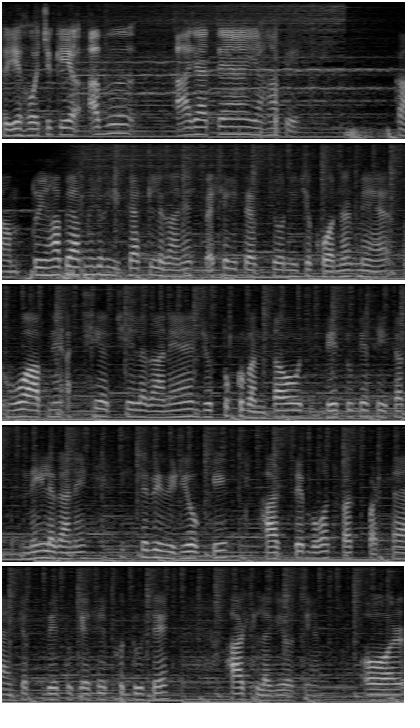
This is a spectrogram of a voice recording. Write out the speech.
तो ये हो चुकी है। अब आ जाते हैं यहाँ पे काम। तो यहाँ पे आपने जो इफ़ेक्ट लगाने हैं स्पेशल इफ़ेक्ट जो नीचे कॉर्नर में है तो वो आपने अच्छे अच्छे लगाने हैं, जो टुक बनता हो, बेतुके से इफ़ेक्ट नहीं लगाने। इससे भी वीडियो की हार्ट पे बहुत फ़र्क पड़ता है, जब बेतुके से खुदू से हार्ट लगे होते हैं। और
